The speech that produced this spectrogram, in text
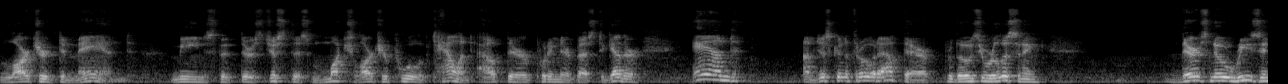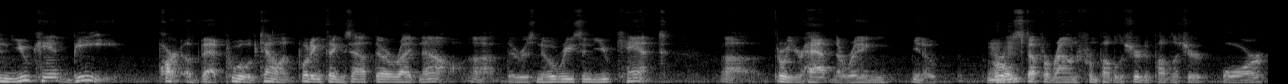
larger demand means that there's just this much larger pool of talent out there putting their best together. And I'm just going to throw it out there for those who are listening there's no reason you can't be part of that pool of talent putting things out there right now. Uh, there is no reason you can't uh, throw your hat in the ring, you know, hurl stuff around from publisher to publisher, or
